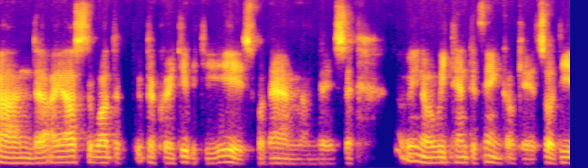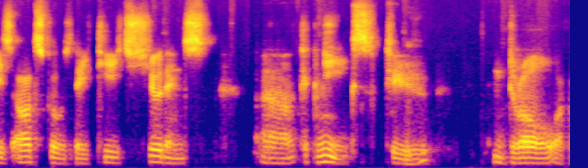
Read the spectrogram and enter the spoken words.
And uh, I asked what the, the creativity is for them, and they said, you know, we tend to think, okay, so these art schools they teach students uh, techniques to draw or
